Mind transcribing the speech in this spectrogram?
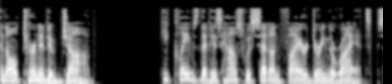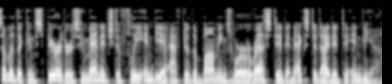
an alternative job." He claims that his house was set on fire during the riots. Some of the conspirators who managed to flee India after the bombings were arrested and extradited to India.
